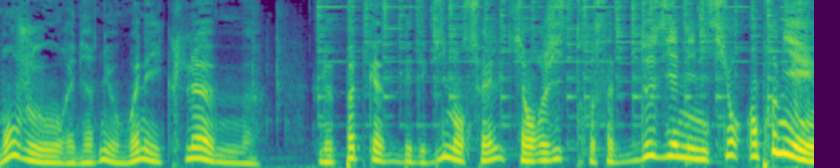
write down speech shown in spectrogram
Bonjour et bienvenue au One A Club, le podcast BD bimensuel qui enregistre sa deuxième émission en premier.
